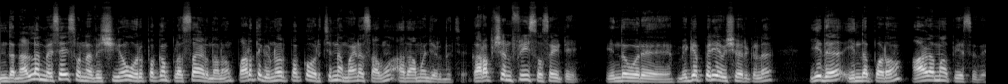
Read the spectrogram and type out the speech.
இந்த நல்ல மெசேஜ் சொன்ன விஷயம் ஒரு பக்கம் ப்ளஸ்ஸாக இருந்தாலும் படத்துக்கு இன்னொரு பக்கம் ஒரு சின்ன மைனஸாகவும் அது அமைஞ்சிருந்துச்சு. கரப்ஷன் ஃப்ரீ சொசைட்டி இந்த ஒரு மிகப்பெரிய விஷயம் இருக்குல்ல. இதை இந்த படம் ஆழமாக பேசுது.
